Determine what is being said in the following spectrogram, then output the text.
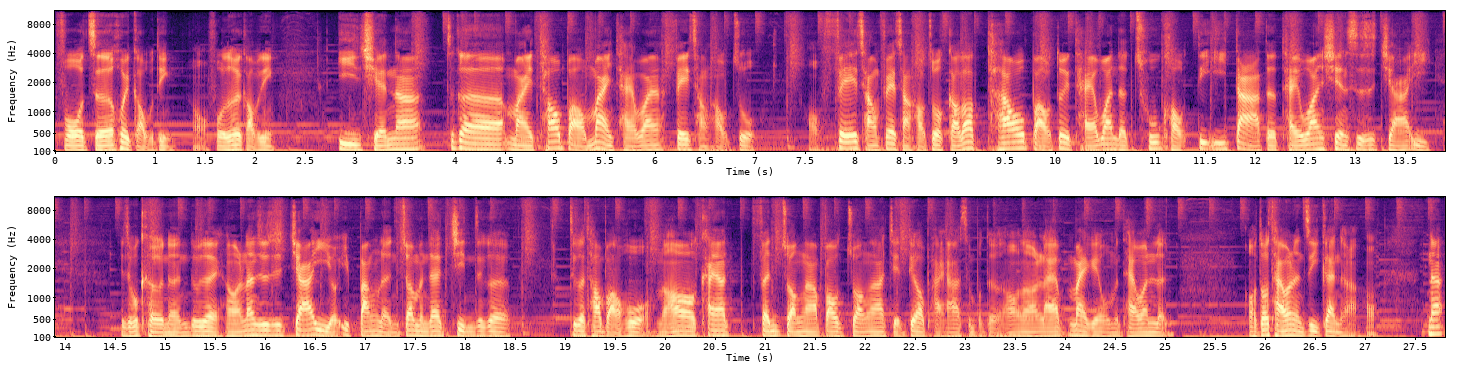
否则会搞不定哦，否则会搞不定。以前呢？这个买淘宝卖台湾非常好做哦，非常非常好做，搞到淘宝对台湾的出口第一大的台湾县市是嘉义，有怎么可能，对不对？哦，那就是嘉义有一帮人专门在进这个这个淘宝货，然后看一下分装啊、包装啊、剪吊牌啊什么的，然后来卖给我们台湾人，哦，都台湾人自己干的哦。那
